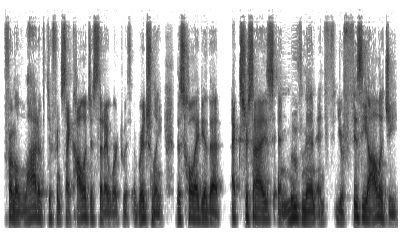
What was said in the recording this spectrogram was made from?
from a lot of different psychologists that I worked with originally. This whole idea that exercise and movement and your physiology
